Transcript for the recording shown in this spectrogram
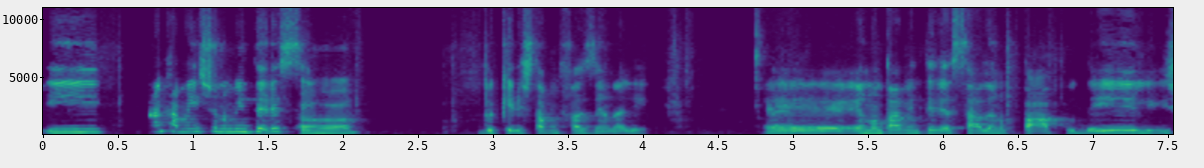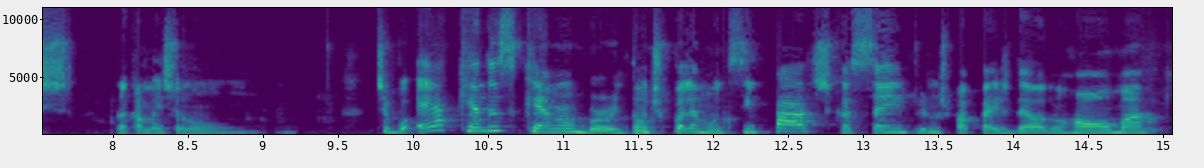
E francamente eu não me interessei uhum. do que eles estavam fazendo ali. É, eu não estava interessada no papo deles, francamente eu não. Tipo, é a Candace Cameron Bure. Então, tipo, ela é muito simpática sempre nos papéis dela no Hallmark.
